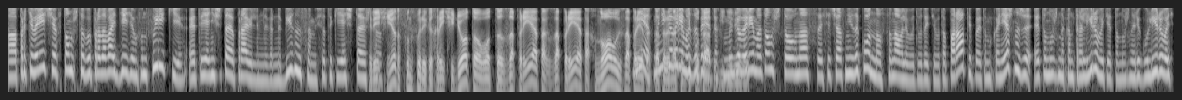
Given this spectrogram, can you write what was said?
А, противоречие в том, чтобы продавать детям фунфырики, это я не считаю правильным, наверное, бизнесом, и все-таки я считаю, что... Речь не идет о фунфыриках, речь идет о вот запретах, запретах, новых запретах, Нет, мы не говорим о запретах, мы генерируют. говорим о том, что у нас сейчас незаконно устанавливают вот эти вот аппараты, поэтому, конечно же, это нужно контролировать, это нужно регулировать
